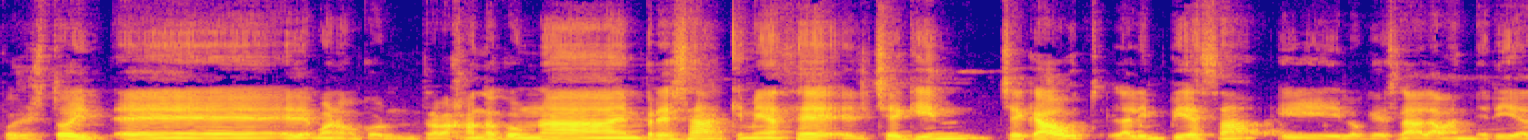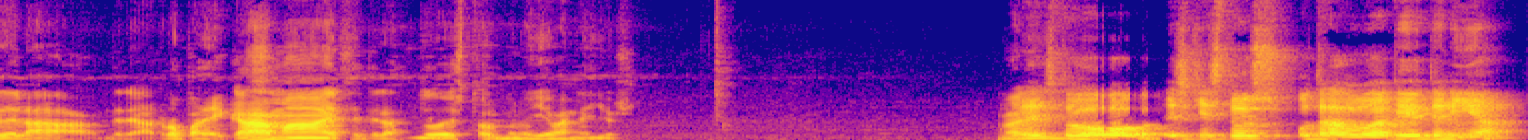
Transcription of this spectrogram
Pues estoy, eh, eh, bueno, con- trabajando con una empresa que me hace el check-in, check-out, la limpieza y lo que es la lavandería de la, de la ropa de cama, etcétera. Todo esto me lo llevan ellos. ¿Vale? Esto, es que esto es otra duda que yo tenía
